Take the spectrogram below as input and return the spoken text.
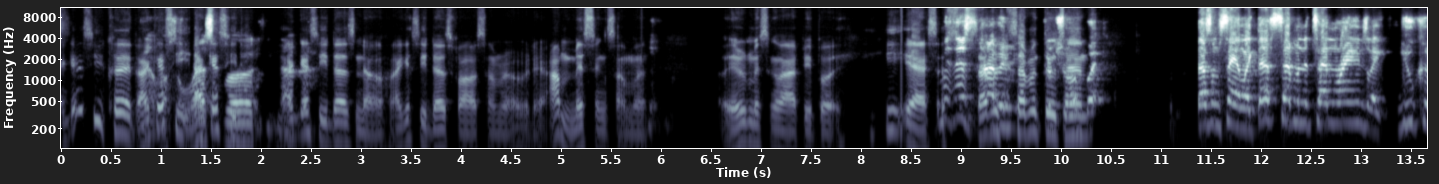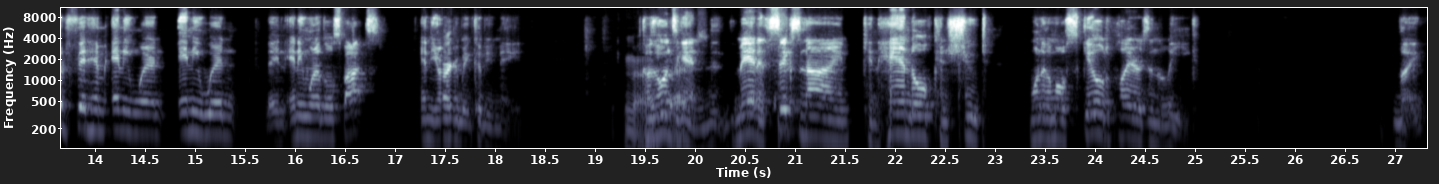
I guess you could. I guess he. I guess he. I guess he does know. I guess he does fall somewhere over there. I'm missing someone. We're missing a lot of people. He, yes, yeah, seven, I mean, seven through sure, ten. But that's what I'm saying. Like that seven to ten range, like you could fit him anywhere, anywhere in any one of those spots, and the argument could be made. Because no, once again, the man is six nine, can handle, can shoot, one of the most skilled players in the league. Like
